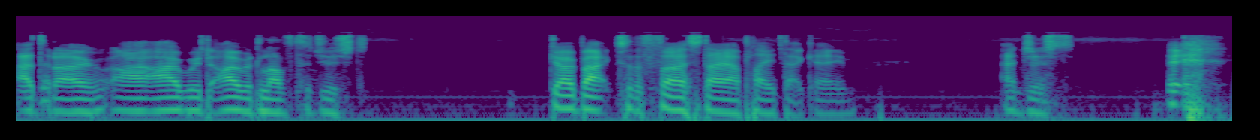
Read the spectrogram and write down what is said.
I don't know, I, I would I would love to just go back to the first day I played that game, and just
